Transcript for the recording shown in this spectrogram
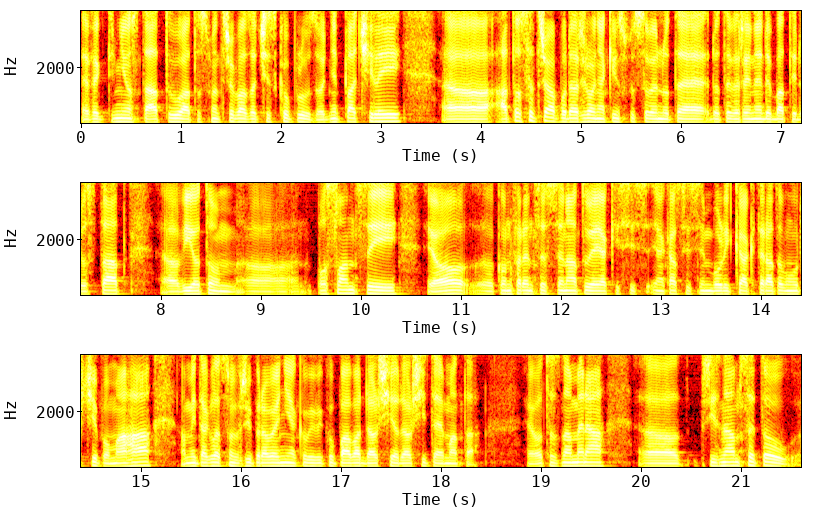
efektivního státu a to jsme třeba za Českou plus hodně tlačili eh, a to se třeba podařilo nějakým způsobem do té, do té veřejné debaty dostat. Eh, ví o tom poslanci, jo, konference v Senátu je jakýsi, jakási symbolika, která tomu určitě pomáhá a my takhle jsme připraveni jakoby vykopávat další a další témata. Jo, to znamená, uh, přiznám se tou uh,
